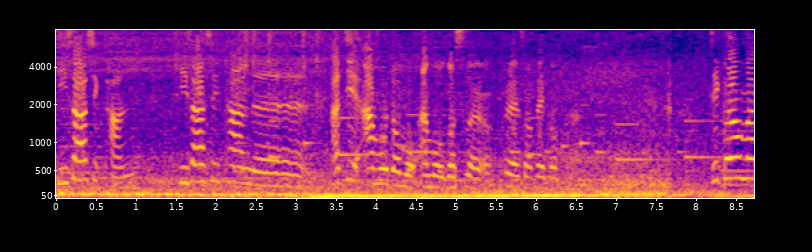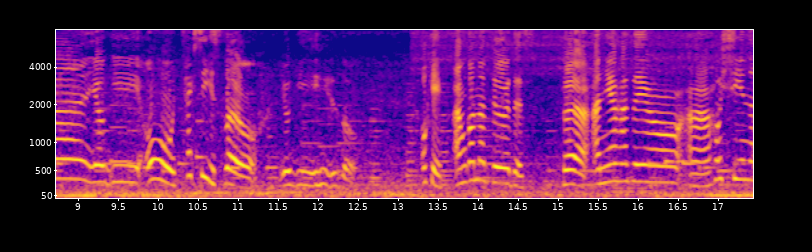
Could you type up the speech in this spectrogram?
기사 식당. 기사 식당은 아직 아무도 못, 안 먹었어요. 그래서 배고파. 지금은 여기, 오, 택시 있어요. 여기에서. 오케이, I'm gonna do this. 그, 안녕하세요. 아, 혹시는,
